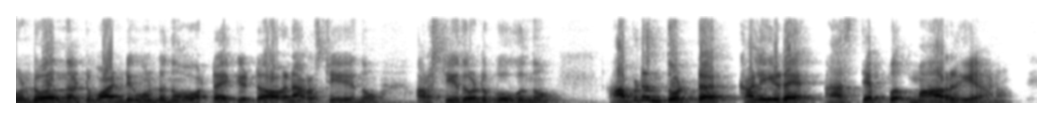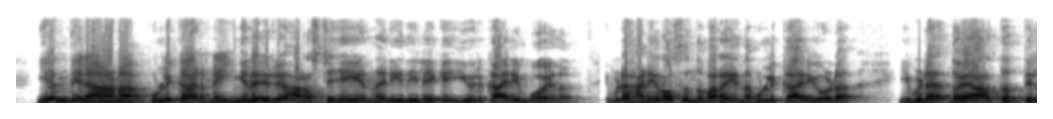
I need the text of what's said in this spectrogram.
കൊണ്ടുവന്നിട്ട് വണ്ടി കൊണ്ടുവന്ന് ഓവർടേക്ക് ഇട്ട്. അവനെ അറസ്റ്റ് ചെയ്യുന്നു. അറസ്റ്റ് ചെയ്തുകൊണ്ട് പോകുന്നു. അവിടം തൊട്ട് കളിയുടെ ആ സ്റ്റെപ്പ് മാറുകയാണ്. എന്തിനാണ് പുള്ളിക്കാരനെ ഇങ്ങനെ ഒരു അറസ്റ്റ് ചെയ്യുന്ന രീതിയിലേക്ക് ഈ ഒരു കാര്യം പോയത്? ഇവിടെ ഹണി റോസ് എന്ന് പറയുന്ന പുള്ളിക്കാരിയോട് ഇവിടെ ദ്വയാർത്ഥത്തിൽ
